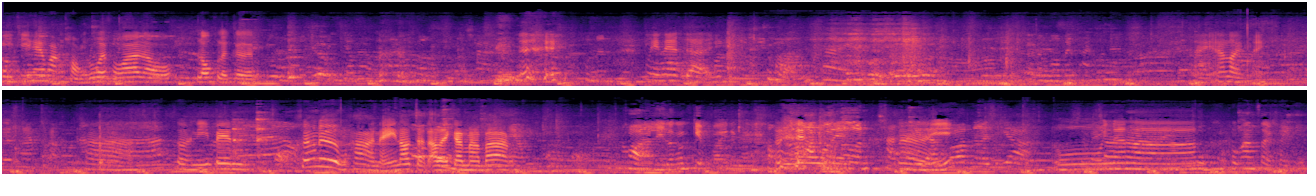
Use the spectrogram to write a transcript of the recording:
มากมีที่ให้วางของด้วย เพราะว่าเราลกเหลือเกิน ไม่แน่ใจใช่จะมองไปถ่ายคนนั้นไหนอร่อยไหมค่ะ ส่วนอันนี้เป็นเครื่องดื่มค่ะ ไหนเราจัดอะไรกันมาบ้าง ขออันนี้แล้วก็เก็บไว้ได้ไหมของเราเป็นชาไทยแล้วก็เนยสักอย่างโอ้ยน่ารักทุกอันใส่ไข่มุก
